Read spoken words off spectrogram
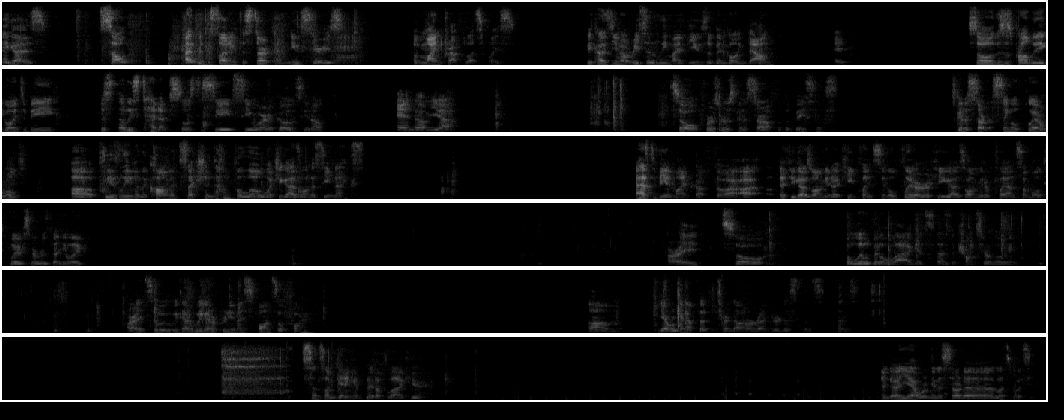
Hey guys, so I've been deciding to start a new series of Minecraft Let's Plays because you know recently my views have been going down. So this is probably going to be just at least ten episodes to see see where it goes, you know, and um yeah. So first we're just gonna start off with the basics. Just gonna start a single player world. Uh, please leave in the comments section down below what you guys want to see next. It has to be in Minecraft though. I, I, if you guys want me to keep playing single player, or if you guys want me to play on some multiplayer servers that you like. Alright, so a little bit of lag as, as the chunks are loading. All right, so we got we got a pretty nice spawn so far. Um, yeah, we're gonna have to turn down our render distance since. Since I'm getting a bit of lag here. And uh, yeah, we're gonna start a Let's Play here.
